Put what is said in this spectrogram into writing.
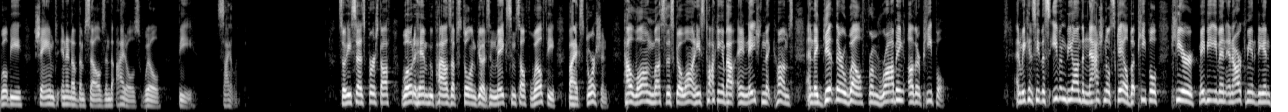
will be shamed in and of themselves, and the idols will be silent. So he says, first off, woe to him who piles up stolen goods and makes himself wealthy by extortion. How long must this go on? He's talking about a nation that comes and they get their wealth from robbing other people. And we can see this even beyond the national scale, but people here, maybe even in our community in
